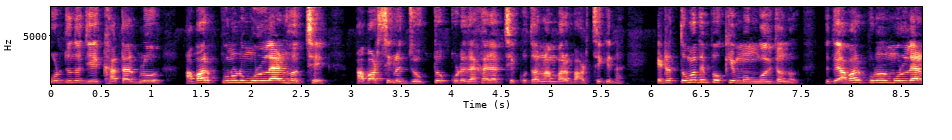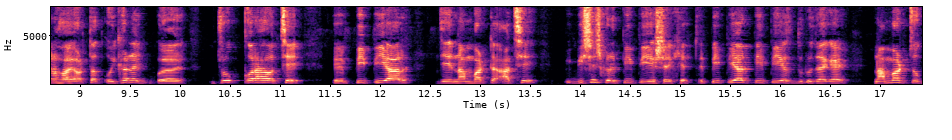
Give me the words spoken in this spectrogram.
পর্যন্ত যে খাতাগুলো আবার পুনর্মূল্যায়ন হচ্ছে, আবার সেগুলো যোগ টোগ করে দেখা যাচ্ছে কোথাও নাম্বার বাড়ছে কিনা, এটা তোমাদের পক্ষে মঙ্গলজনক। যদি আবার পুনর্মূল্যায়ন হয়, অর্থাৎ ওইখানে যোগ করা হচ্ছে পিপিআর যে নাম্বারটা আছে বিশেষ করে পিপিএসের ক্ষেত্রে। পিপিআর পিপিএস দুটো জায়গায় নাম্বার যোগ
